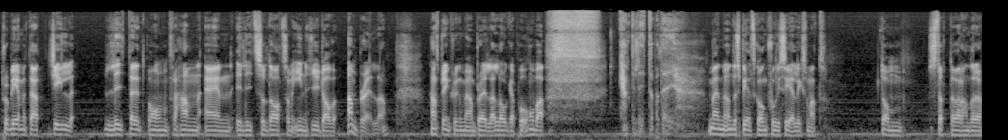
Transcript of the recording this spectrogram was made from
Problemet är att Jill litar inte på honom för han är en elitsoldat som är inhyrd av Umbrella. Han springer kring med Umbrella, loggar på. Hon bara, kan inte lita på dig. Men under spelets gång får vi se liksom att de stöttar varandra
